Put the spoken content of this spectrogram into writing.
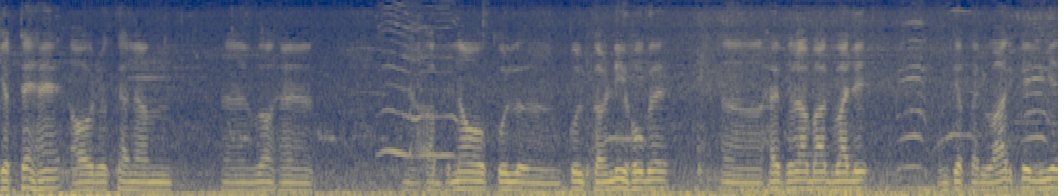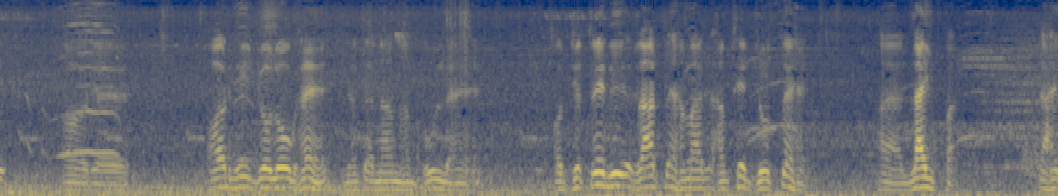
जितने हैं और क्या नाम वो हैं, अभिनव कुल, कुलकर्णी हो गए हैदराबाद वाले, उनके परिवार के लिए और और भी जो लोग हैं, जिनका नाम हम भूल रहे हैं, और जितने भी रात में हमारे, हमसे जुड़ते हैं लाइव पर, चाहे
